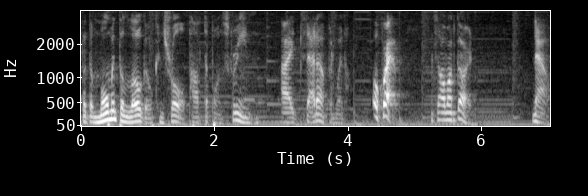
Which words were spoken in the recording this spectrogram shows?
But the moment the logo Control popped up on screen, I sat up and went, "Oh crap! It's avant-garde." Now,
